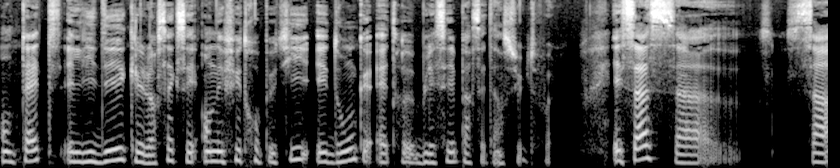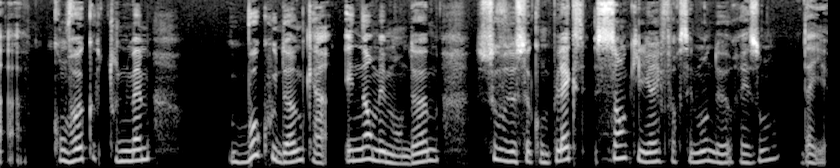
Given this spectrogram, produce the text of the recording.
en tête l'idée que leur sexe est en effet trop petit et donc être blessé par cette insulte. Et ça, ça convoque tout de même beaucoup d'hommes, car énormément d'hommes souffrent de ce complexe sans qu'il y ait forcément de raison d'ailleurs.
